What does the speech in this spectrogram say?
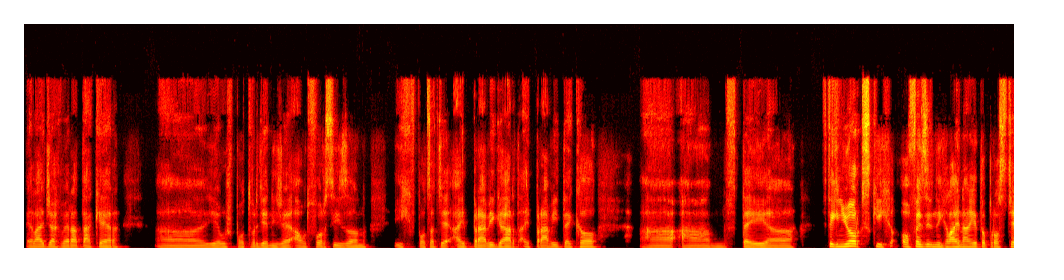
Elijah Vera Tucker uh, je už potvrdený, že out for season. Ich v podstate aj pravý guard, aj pravý tackle a, a v, tej, v tých New Yorkských ofenzívnych lineách je to proste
